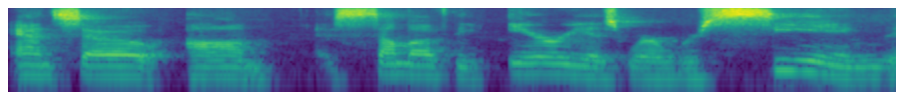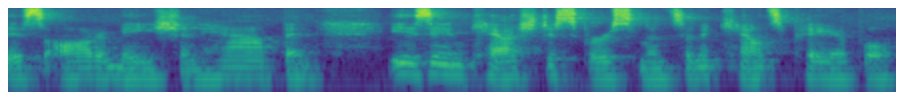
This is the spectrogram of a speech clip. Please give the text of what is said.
And so um, some of the areas where we're seeing this automation happen is in cash disbursements and accounts payable.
